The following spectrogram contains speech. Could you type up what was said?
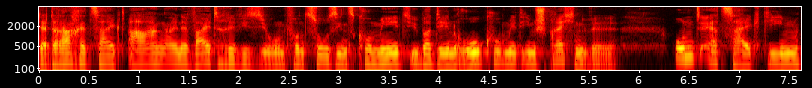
Der Drache zeigt Aang eine weitere Vision von Zosins Komet, über den Roku mit ihm sprechen will. Und er zeigt ihm,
